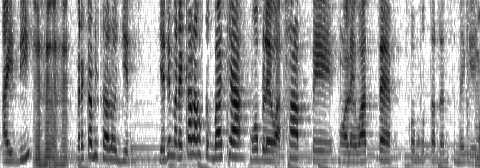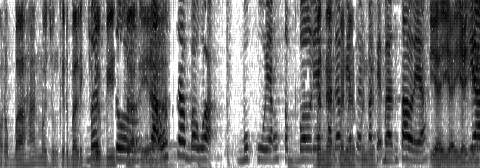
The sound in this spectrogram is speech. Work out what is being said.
ID, Mhm, mereka bisa login. Jadi mereka langsung baca, mau lewat HP, mau lewat tab, komputer dan sebagainya. Mau rebahan, mau jungkir balik juga Betul, bisa ya. nggak usah bawa buku yang tebal yang Bener, kadang bener, biasanya bener. pakai bantal ya. Iya, iya, iya, Ya iya.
